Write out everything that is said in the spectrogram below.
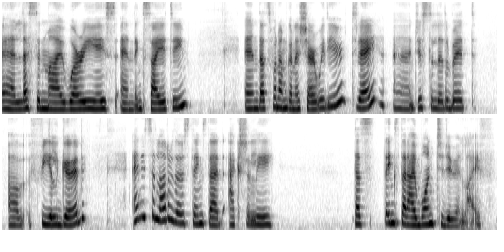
uh, lessen my worries and anxiety, and that's what I'm gonna share with you today. Uh, just a little bit of feel good, and it's a lot of those things that actually that's things that I want to do in life.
